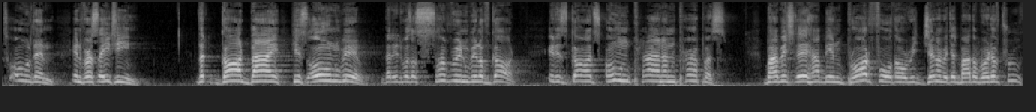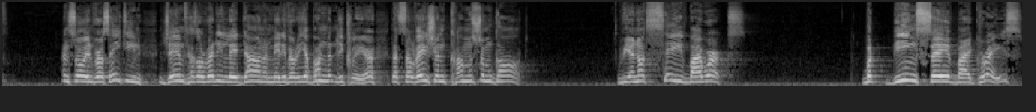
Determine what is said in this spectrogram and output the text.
told them in verse 18 that God, by his own will, that it was a sovereign will of God. It is God's own plan and purpose by which they have been brought forth or regenerated by the word of truth. And so in verse 18, James has already laid down and made it very abundantly clear that salvation comes from God. We are not saved by works. But being saved by grace,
